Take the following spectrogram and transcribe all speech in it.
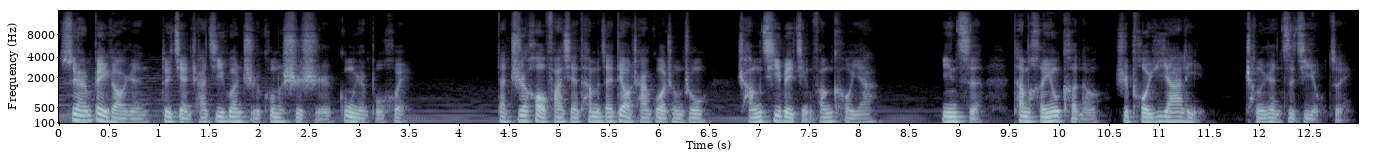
虽然被告人对检察机关指控的事实供认不讳，但之后发现他们在调查过程中长期被警方扣押，因此他们很有可能是迫于压力承认自己有罪。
